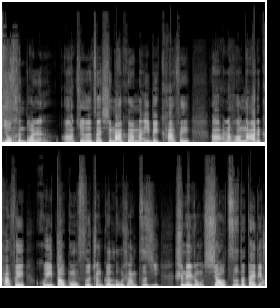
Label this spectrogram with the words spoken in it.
有很多人啊，觉得在星巴克买一杯咖啡，啊，然后拿着咖啡回到公司，整个路上自己是那种小资的代表。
